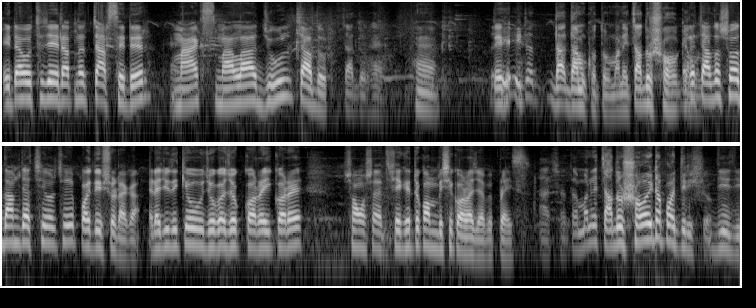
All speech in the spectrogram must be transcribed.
এটা হচ্ছে যে এটা আপনার চার সেটের মাস্ক মালা জুল চাদর। চাদর হ্যাঁ। হ্যাঁ। এটা দাম কত? মানে চাদর সহ এটা চাদর সহ দাম যাচ্ছে হচ্ছে পঁয়ত্রিশশো টাকা। এটা যদি কেউ যোগাযোগ করেই করে সমস্যা নেই, সেক্ষেত্রে কম বেশি করা যাবে প্রাইস আচ্ছা তার মানে চাদর সহ এটা পঁয়ত্রিশশো? জি জি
